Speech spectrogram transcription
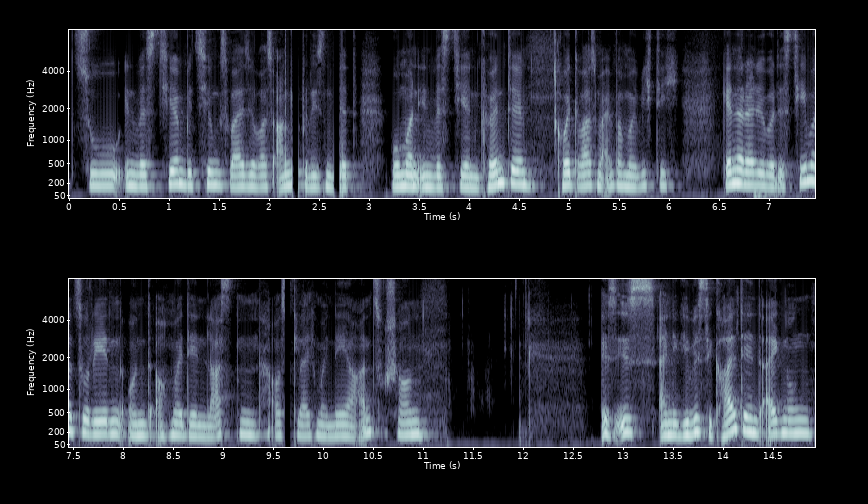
zu investieren, beziehungsweise was angepriesen wird, wo man investieren könnte. Heute war es mir einfach mal wichtig, generell über das Thema zu reden und auch mal den Lastenausgleich mal näher anzuschauen. Es ist eine gewisse kalte Enteignung,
